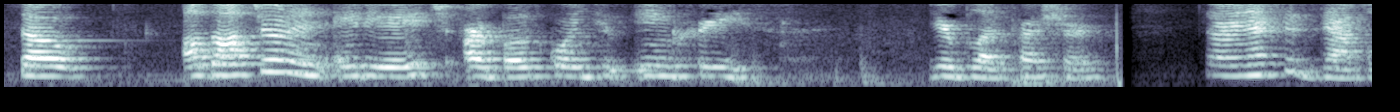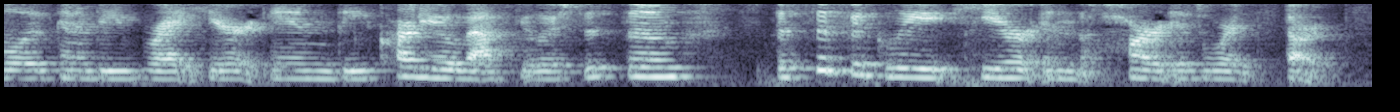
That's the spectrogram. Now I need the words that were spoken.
So aldosterone and ADH are both going to increase your blood pressure. So our next example is going to be right here in the cardiovascular system, specifically here in the heart is where it starts.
